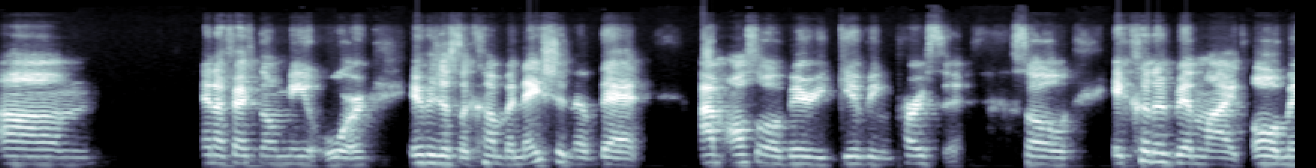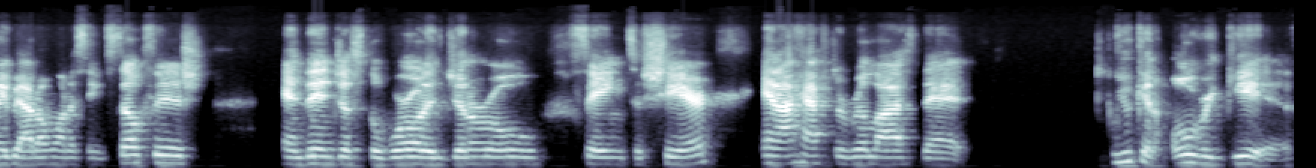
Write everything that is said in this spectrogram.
um an effect on me or if it's just a combination of that. I'm also a very giving person. So it could have been like, oh, maybe I don't want to seem selfish. And then just the world in general saying to share. And I have to realize that you can overgive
